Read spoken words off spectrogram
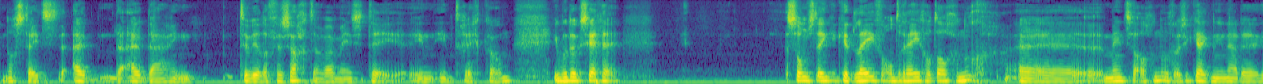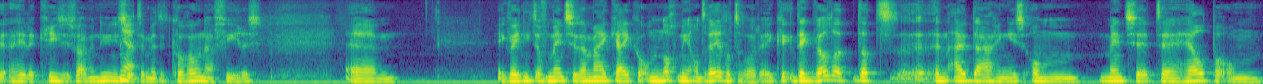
nog steeds de, uit, de uitdaging te willen verzachten waar mensen te, in, in terechtkomen. Ik moet ook zeggen, soms denk ik het leven ontregelt al genoeg. eh, mensen al genoeg. Als je kijkt nu naar de hele crisis waar we nu in Ja. zitten met het coronavirus. ehm, ik weet niet of mensen naar mij kijken om nog meer ontregeld te worden. Ik, ik denk wel dat dat eh, een uitdaging is om mensen te helpen om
